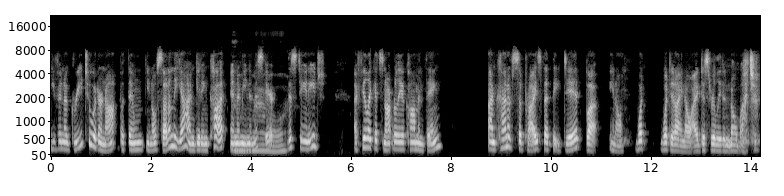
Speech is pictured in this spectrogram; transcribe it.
even agreed to it or not, but then, you know, suddenly yeah, I'm getting cut and I oh, mean in this air, this day and age, I feel like it's not really a common thing. I'm kind of surprised that they did, but you know, what what did I know? I just really didn't know much.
